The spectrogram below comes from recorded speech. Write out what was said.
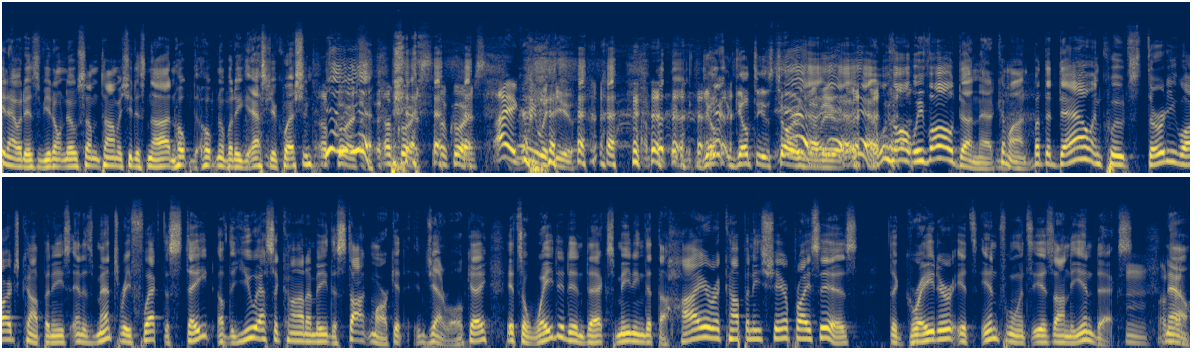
you know how it is. If you don't know something, Thomas, you just nod and hope hope nobody asks you a question. Of course, of course, of course. I agree with you. Guil- guilty as charged yeah, over here. yeah, yeah. We've all we've all done that. Come on. But the Dow includes 30 large companies and is meant to reflect the state of the U.S. economy, the stock market in general. Okay, it's a weighted index, meaning that the higher a company's share price is, the greater its influence is on the index. Hmm, now,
